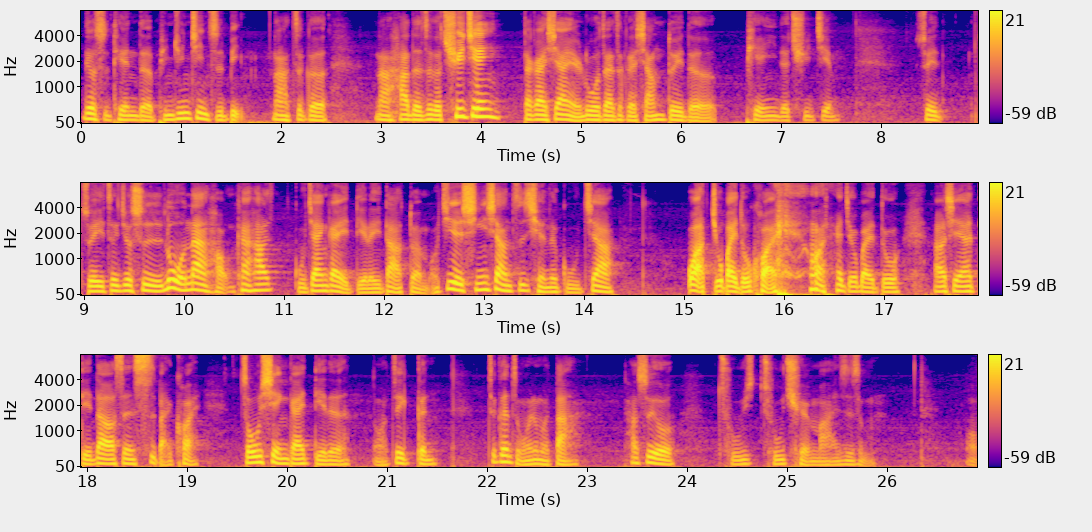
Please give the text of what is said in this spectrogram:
六十天的平均净值比。那这个，那它的这个区间大概现在也落在这个相对的便宜的区间，所以，所以这就是落难好。看它股价应该也跌了一大段嘛，我记得星象之前的股价，哇，九百多块，哇，才九百多，然后现在跌到剩四百块。周线该跌的哦，这根这根怎么会那么大？它是有除除权吗？还是什么？哦，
